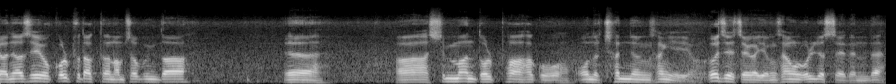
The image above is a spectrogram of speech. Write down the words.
안녕하세요. 골프 닥터 남사부입니다. 예. 아, 10만 돌파하고 오늘 첫 영상이에요. 어제 제가 영상을 올렸어야 되는데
